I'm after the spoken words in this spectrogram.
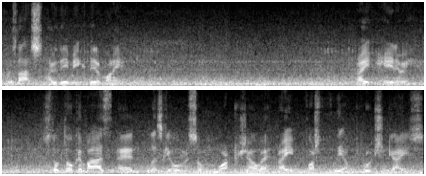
because that's how they make their money. Right, anyway, stop talking Baz and let's get on with some work, shall we? Right, first fleet approaching guys.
